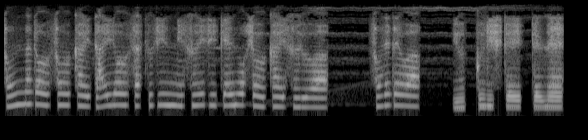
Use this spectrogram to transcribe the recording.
そんな同窓会大量殺人未遂事件を紹介するわ。それでは、ゆっくりしていってね。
